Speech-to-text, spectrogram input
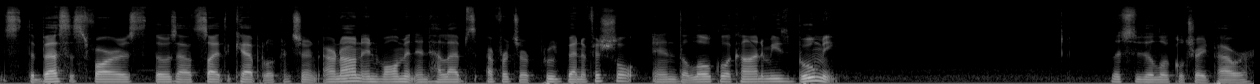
it's the best as far as those outside the capital are concerned. Our non involvement in Haleb's efforts are proved beneficial and the local economy is booming. Let's do the local trade power.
